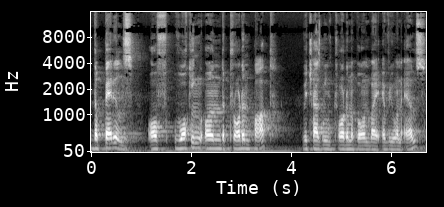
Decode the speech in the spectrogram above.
the perils of walking on the trodden path, which has been trodden upon by everyone else,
